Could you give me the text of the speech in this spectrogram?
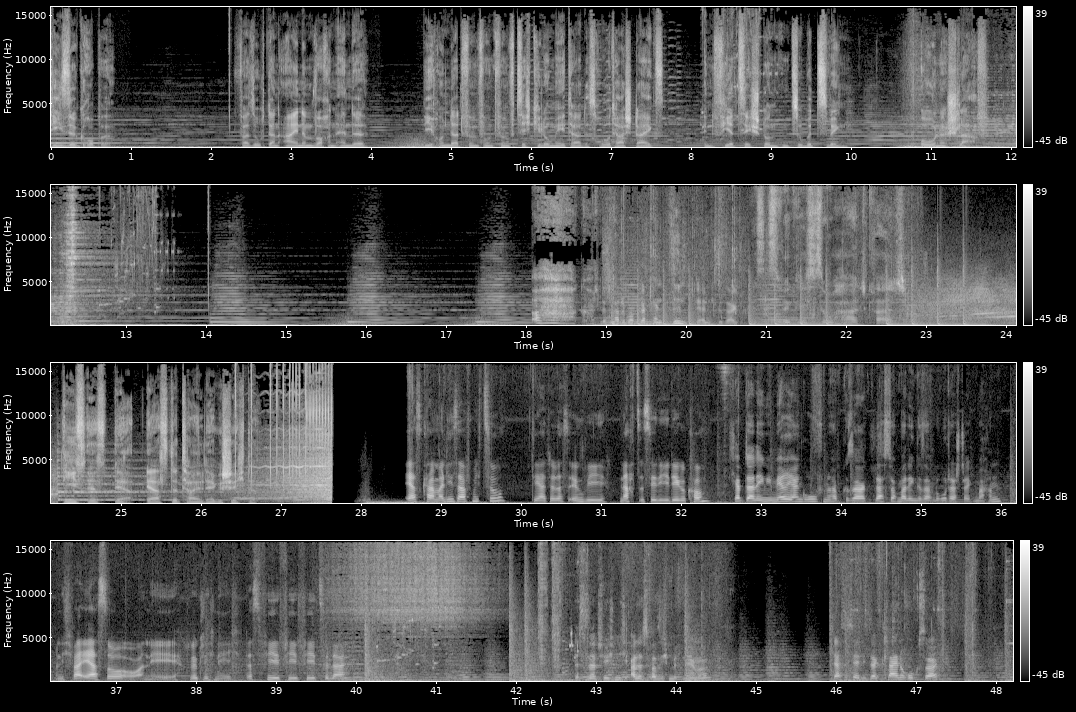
Diese Gruppe versucht an einem Wochenende die 155 Kilometer des Rothaarsteigs in 40 Stunden zu bezwingen. Ohne Schlaf. Oh Gott, das macht überhaupt gar keinen Sinn, ehrlich gesagt. Es ist wirklich so hart gerade. Dies ist der erste Teil der Geschichte. Erst kam Alisa auf mich zu. Die hatte das irgendwie, nachts ist ihr die Idee gekommen. Ich habe dann irgendwie Mary angerufen und habe gesagt, lass doch mal den gesamten Rotersteig machen. Und ich war erst so, oh nee, wirklich nicht. Das ist viel, viel, viel zu lang. Das ist natürlich nicht alles, was ich mitnehme. Das ist ja dieser kleine Rucksack,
